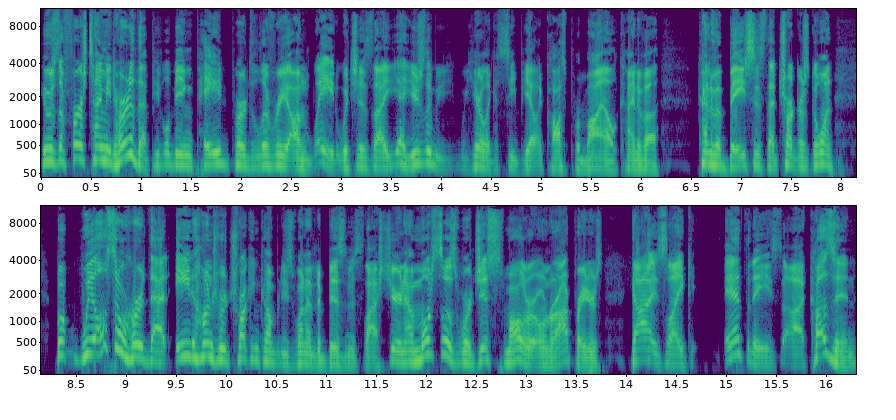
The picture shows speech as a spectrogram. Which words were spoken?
It was the first time he'd heard of that people being paid per delivery on weight, which is uh, yeah. Usually we, we hear like a CPL, like cost per mile, kind of a kind of a basis that truckers go on. But we also heard that 800 trucking companies went out of business last year. Now most of those were just smaller owner operators, guys like. Anthony's uh, cousin,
